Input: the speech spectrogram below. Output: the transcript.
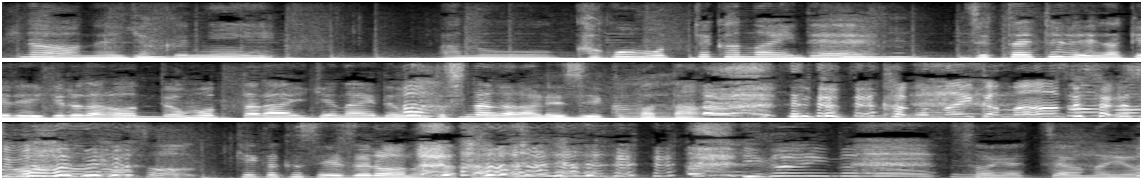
ひなはね、逆に、あの、カゴ持ってかないで、絶対手でだけでいけるだろうって思ったらいけないで落としながらレジ行くパターン。カゴないかなーって探しますそうそう。計画性ゼロのパターン。意外だそうやっちゃうのよ。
